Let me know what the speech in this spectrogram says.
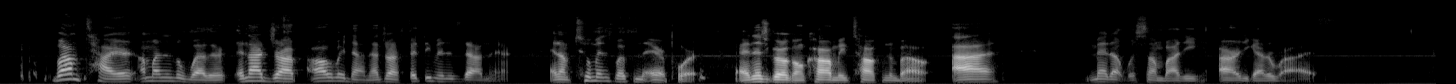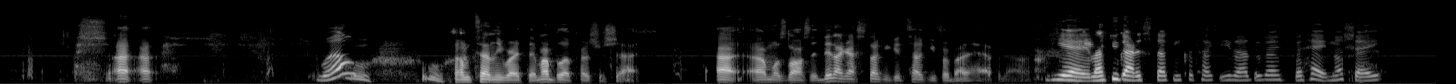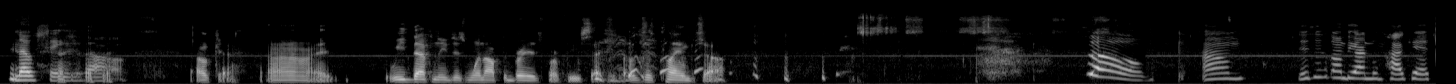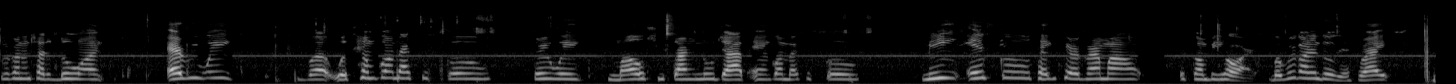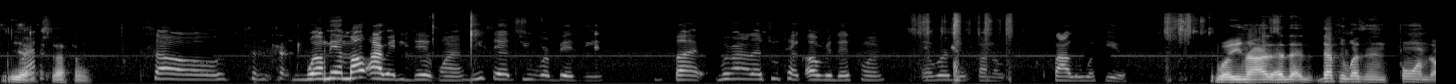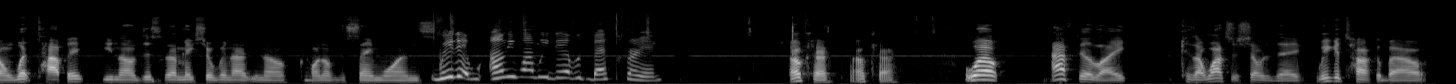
But I'm tired. I'm under the weather, and I drive all the way down. I drive 50 minutes down there, and I'm two minutes away from the airport. And this girl gonna call me talking about I met up with somebody. I already got a ride. I, I Well, Ooh, ooh, I'm telling you right there, my blood pressure shot. I, I almost lost it. Then I got stuck in Kentucky for about a half an hour. yeah, like you got it stuck in Kentucky the other day. But hey, no shade. No shade at all. Okay, all right. We definitely just went off the bridge for a few seconds. I was just playing with y'all. So, um, this is gonna be our new podcast. We're gonna try to do one every week, but with him going back to school, three weeks. Mo, she's starting a new job and going back to school. Me in school, taking care of grandma. It's gonna be hard, but we're gonna do this, right? Yes, definitely. So, well, me and Mo already did one. We said you were busy, but we're gonna let you take over this one, and we're just gonna follow with you. Well, you know, I, I definitely wasn't informed on what topic. You know, just to make sure we're not, you know, going over the same ones. We did only one we did was best friend. Okay, okay. Well, I feel like because I watched the show today, we could talk about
